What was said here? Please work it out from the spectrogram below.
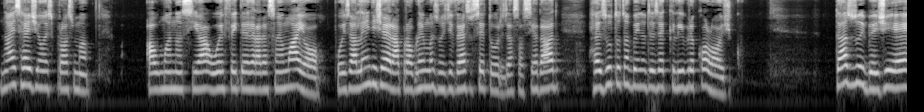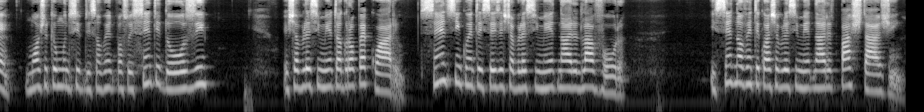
Nas regiões próximas ao manancial, o efeito de degradação é maior, pois além de gerar problemas nos diversos setores da sociedade, resulta também no desequilíbrio ecológico. Dados do IBGE mostram que o município de São Bento possui 112 estabelecimentos agropecuários, 156 estabelecimentos na área de lavoura e 194 estabelecimentos na área de pastagem.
